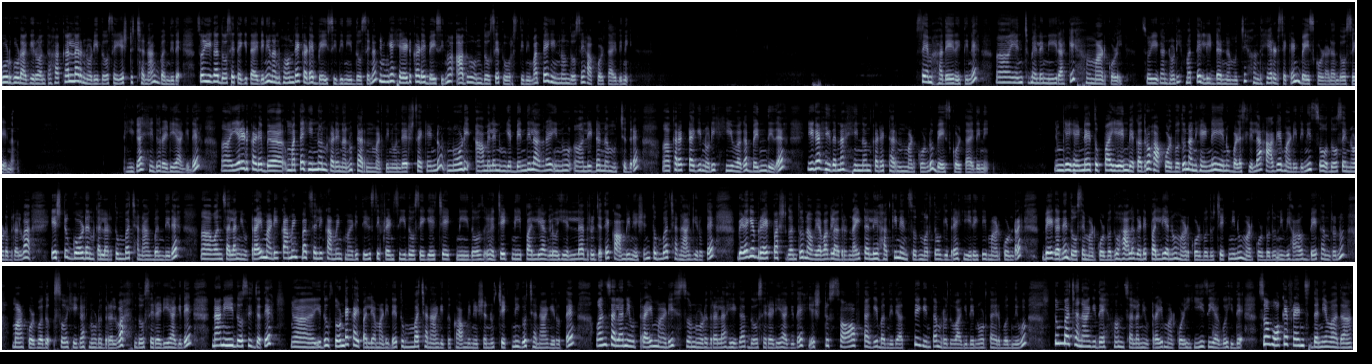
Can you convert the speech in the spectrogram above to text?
ಗೂಡು ಗೂಡಾಗಿರುವಂತಹ ಕಲ್ಲರ್ ನೋಡಿ ದೋಸೆ ಎಷ್ಟು ಚೆನ್ನಾಗಿ ಬಂದಿದೆ. ಸೊ ಈಗ ದೋಸೆ ತೆಗಿತಾ ಇದ್ದೀನಿ. ನಾನು ಒಂದೇ ಕಡೆ ಬೇಯಿಸಿದ್ದೀನಿ ಈ ದೋಸೆನ. ನಿಮಗೆ ಎರಡು ಕಡೆ ಬೇಯಿಸಿನೂ ಅದು ಒಂದು ದೋಸೆ ತೋರಿಸ್ತೀನಿ. ಮತ್ತು ಇನ್ನೊಂದು ದೋಸೆ ಹಾಕ್ಕೊಳ್ತಾ ಇದ್ದೀನಿ. ಸೇಮ್ ಅದೇ ರೀತಿಯೇ ಹೆಂಚ ಮೇಲೆ ನೀರು ಹಾಕಿ ಮಾಡ್ಕೊಳ್ಳಿ. ಸೊ ಈಗ ನೋಡಿ, ಮತ್ತೆ ಲಿಡ್ಡನ್ನು ಮುಚ್ಚಿ ಒಂದು ಎರಡು ಸೆಕೆಂಡ್ ಬೇಯಿಸ್ಕೊಳ್ಳೋಣ ದೋಸೆಯನ್ನು. ಈಗ ಇದು ರೆಡಿಯಾಗಿದೆ ಎರಡು ಕಡೆ ಬ, ಮತ್ತು ಇನ್ನೊಂದು ಕಡೆ ನಾನು ಟರ್ನ್ ಮಾಡ್ತೀನಿ ಒಂದೆರಡು ಸೆಕೆಂಡು ನೋಡಿ, ಆಮೇಲೆ ನಿಮಗೆ ಬೆಂದಿಲ್ಲ ಅಂದರೆ ಇನ್ನೂ ಲಿಡ್ಡನ್ನು ಮುಚ್ಚಿದ್ರೆ ಕರೆಕ್ಟಾಗಿ ನೋಡಿ ಇವಾಗ ಬೆಂದಿದೆ. ಈಗ ಇದನ್ನು ಇನ್ನೊಂದು ಕಡೆ ಟರ್ನ್ ಮಾಡಿಕೊಂಡು ಬೇಯಿಸ್ಕೊಳ್ತಾ ಇದ್ದೀನಿ. ನಿಮಗೆ ಎಣ್ಣೆ ತುಪ್ಪ ಏನು ಬೇಕಾದರೂ ಹಾಕ್ಕೊಳ್ಬೋದು ನಾನು ಎಣ್ಣೆ ಏನು ಬಳಸಲಿಲ್ಲ, ಹಾಗೆ ಮಾಡಿದ್ದೀನಿ. ಸೊ, ದೋಸೆ ನೋಡಿದ್ರಲ್ವ? ಎಷ್ಟು ಗೋಲ್ಡನ್ ಕಲರ್, ತುಂಬ ಚೆನ್ನಾಗಿ ಬಂದಿದೆ. ಒಂದು ಸಲ ನೀವು ಟ್ರೈ ಮಾಡಿ, ಕಾಮೆಂಟ್ ಬಾಕ್ಸಲ್ಲಿ ಕಾಮೆಂಟ್ ಮಾಡಿ ತಿಳಿಸಿ ಫ್ರೆಂಡ್ಸ್. ಈ ದೋಸೆಗೆ ಚಟ್ನಿ, ದೋಸೆ, ಚಟ್ನಿ, ಪಲ್ಯಗಳು, ಎಲ್ಲದ್ರ ಜೊತೆ ಕಾಂಬಿನೇಷನ್ ತುಂಬ ಚೆನ್ನಾಗಿರುತ್ತೆ. ಬೆಳಗ್ಗೆ ಬ್ರೇಕ್ಫಾಸ್ಟ್ಗಂತೂ ನಾವು ಯಾವಾಗಲಾದರೂ ನೈಟಲ್ಲಿ ಅಕ್ಕಿ ನೆನೆಸೋದು ಮರೆತೋಗಿದ್ರೆ ಈ ರೀತಿ ಮಾಡಿಕೊಂಡ್ರೆ ಬೇಗನೆ ದೋಸೆ ಮಾಡ್ಕೊಳ್ಬೋದು. ಆಲೂಗಡ್ಡೆ ಪಲ್ಯನೂ ಮಾಡ್ಕೊಳ್ಬೋದು. ಮಾಡ್ಕೊಳ್ಬೋದು, ಚಟ್ನಿನೂ ಮಾಡ್ಕೊಳ್ಬೋದು, ನೀವು ಯಾವ್ದು ಬೇಕಂದ್ರೂ ಮಾಡ್ಕೊಳ್ಬೋದು. ಸೊ ಈಗ ನೋಡಿದ್ರಲ್ವ, ದೋಸೆ ರೆಡಿಯಾಗಿದೆ ನಾನು ಈ ದೋಸೆ ಜೊತೆ ಇದು ತೊಂಡೆಕಾಯಿ ಪಲ್ಯ ಮಾಡಿದ್ದೆ. ತುಂಬ ಚೆನ್ನಾಗಿತ್ತು ಕಾಂಬಿನೇಷನ್ನು, ಚಟ್ನಿಗೂ ಚೆನ್ನಾಗಿರುತ್ತೆ. ಒಂದು ಸಲ ನೀವು ಟ್ರೈ ಮಾಡಿ ಸೊ ನೋಡಿದ್ರಲ್ಲ, ಈಗ ದೋಸೆ ರೆಡಿಯಾಗಿದೆ ಎಷ್ಟು ಸಾಫ್ಟಾಗಿ ಬಂದಿದೆ ಹತ್ತಿಗಿಂತ ಮೃದುವಾಗಿದೆ, ನೋಡ್ತಾ ಇರ್ಬೋದು ನೀವು. ತುಂಬ ಚೆನ್ನಾಗಿದೆ. ಒಂದು ಸಲ ನೀವು ಟ್ರೈ ಮಾಡ್ಕೊಳ್ಳಿ ಈಸಿಯಾಗೂ ಇದೆ. ಸೊ ಓಕೆ ಫ್ರೆಂಡ್ಸ್ ಧನ್ಯವಾದ. да.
